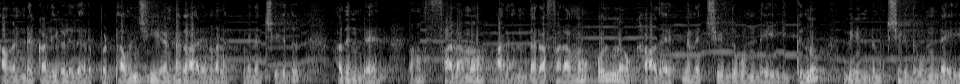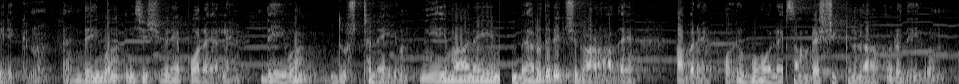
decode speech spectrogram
അവന്റെ കളികളിൽ ഏർപ്പെട്ട് അവൻ ചെയ്യേണ്ട കാര്യങ്ങളൊക്കെ ഇങ്ങനെ ചെയ്ത് അതിന്റെ ഫലമോ അനന്തരഫലമോ ഒന്നും നോക്കാതെ ഇങ്ങനെ ചെയ്തുകൊണ്ടേയിരിക്കുന്നു വീണ്ടും ചെയ്തുകൊണ്ടേയിരിക്കുന്നു. ദൈവം ഈ ശിശുവിനെ പോലെയല്ലേ? ദൈവം ദുഷ്ടനെയും നീതിമാനെയും വേർതിരിച്ചു കാണാതെ അവരെ ഒരുപോലെ സംരക്ഷിക്കുന്ന ഒരു ദൈവം.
